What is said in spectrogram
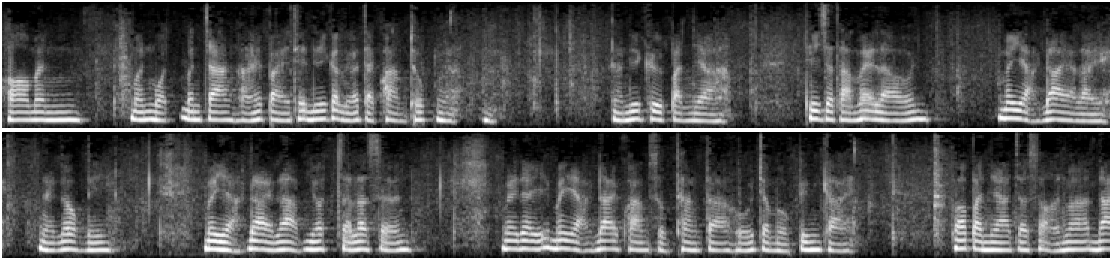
พอมันมันหมดมันจางหายไปทีนี้ก็เหลือแต่ความทุกข์นะอันนี้คือปัญญา ที่จะทำให้เราไม่อยากได้อะไรในโลกนี้ ไม่อยากได้ลาบยศสรรเสริญ ไม่ได้ไม่อยากได้ความสุขทางตาหูจมูกลิ้นกาย เพราะปัญญาจะสอนว่าได้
